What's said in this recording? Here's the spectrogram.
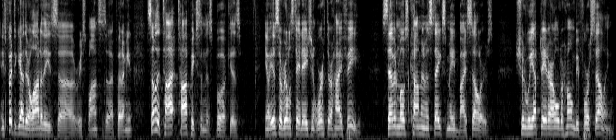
he's put together a lot of these uh, responses that I put. I mean, some of the to topics in this book is, you know, is a real estate agent worth their high fee? Seven most common mistakes made by sellers. Should we update our older home before selling?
